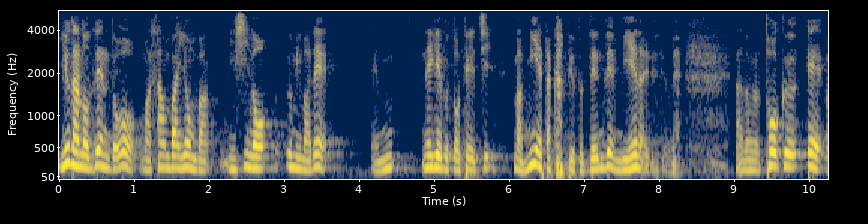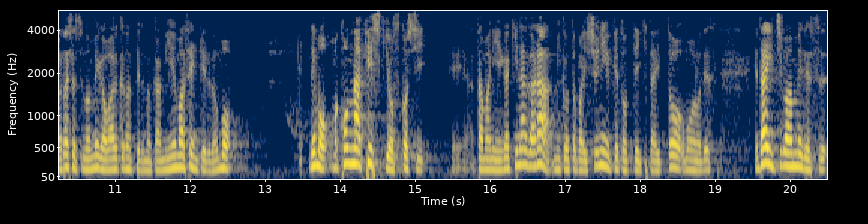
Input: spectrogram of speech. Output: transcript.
ユダの全土を、まあ、3番、4番、西の海まで、えネゲブと低地、まあ、見えたかっていうと全然見えないですよね。あの、遠くで私たちの目が悪くなっているのか見えませんけれども、でも、まあ、こんな景色を少し、えー、頭に描きながら、御言葉一緒に受け取っていきたいと思うのです。第1番目です。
